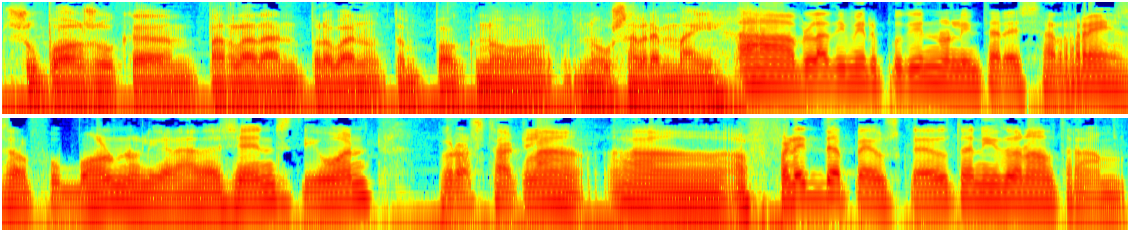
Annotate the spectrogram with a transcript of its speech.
suposo que en parlaran, però bueno, tampoc no, no ho sabrem mai. A Vladimir Putin no li interessa res al futbol, no li agrada gens, diuen, però està clar, uh, el fred de peus que deu tenir Donald Trump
